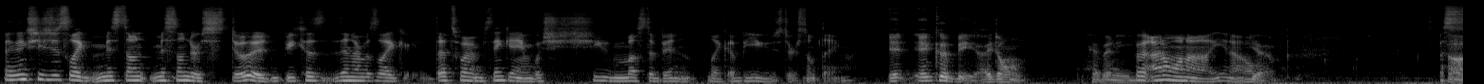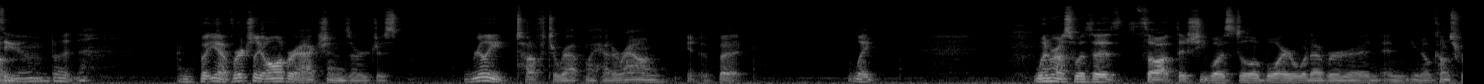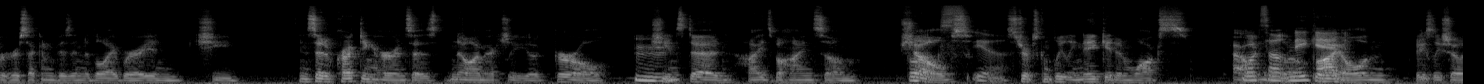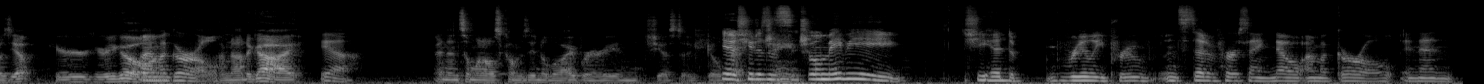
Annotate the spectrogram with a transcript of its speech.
I think she's just like misun- misunderstood because then I was like that's what I'm thinking. Was she must have been like abused or something. it it could be. I don't have any But I don't want to, you know, yeah. Um, assume, but but yeah virtually all of her actions are just really tough to wrap my head around you know, but like when Roswitha thought that she was still a boy or whatever and, and you know comes for her second visit into the library and she instead of correcting her and says no i'm actually a girl she mm-hmm. instead hides behind some shelves books, yeah. strips completely naked and walks out Walks out the naked. aisle and basically shows yep here here you go I'm a girl. I'm not a guy. yeah. And then someone else comes into the library and she has to go Yeah, she doesn't. change. Well, maybe she had to really prove instead of her saying no, I'm a girl, and then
